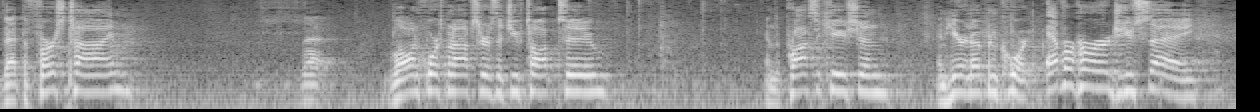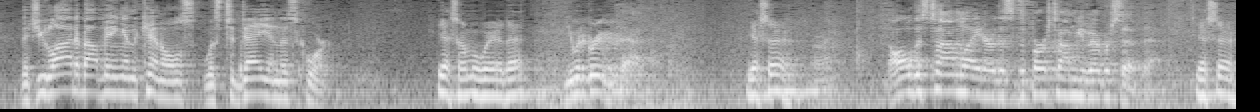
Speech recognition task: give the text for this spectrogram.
that the first time that law enforcement officers that you've talked to and the prosecution and here in open court ever heard you say that you lied about being in the kennels was today in this court? Yes, I'm aware of that. You would agree with that? Yes, sir. All right. All this time later, this is the first time you've ever said that. Yes, sir.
